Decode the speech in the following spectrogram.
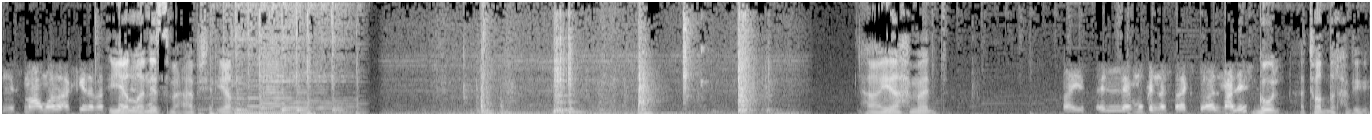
نسمعه مرة أخيرة بس. يلا نسمع أبشر يلا. ها يا أحمد. طيب ممكن أسألك سؤال معلش؟ قول. اتفضل حبيبي.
